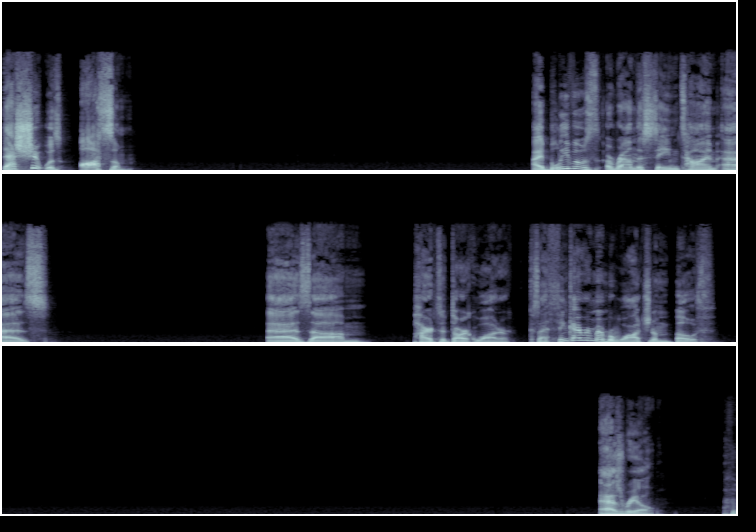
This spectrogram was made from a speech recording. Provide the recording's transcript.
That shit was awesome. I believe it was around the same time as as um Pirates of Dark Water cuz I think I remember watching them both. Azrael.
